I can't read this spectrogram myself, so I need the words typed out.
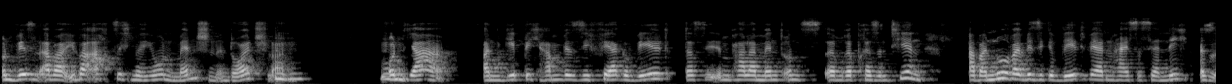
und wir sind aber über 80 Millionen Menschen in Deutschland. Mhm. Mhm. Und ja, angeblich haben wir sie fair gewählt, dass sie im Parlament uns ähm, repräsentieren. Aber nur weil wir sie gewählt werden, heißt es ja nicht, also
